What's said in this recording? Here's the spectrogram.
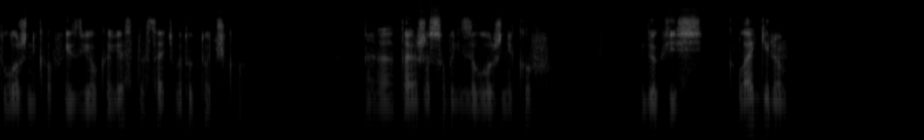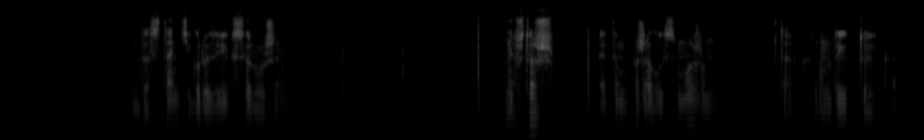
заложников из Велковеса достать в эту точку. А также освободить заложников. Двигайтесь к лагерю. Достаньте грузовик с оружием. Ну что ж, это мы, пожалуй, сможем. Так, нам дают только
